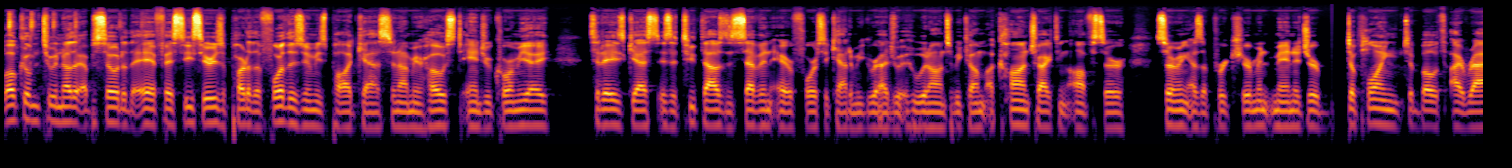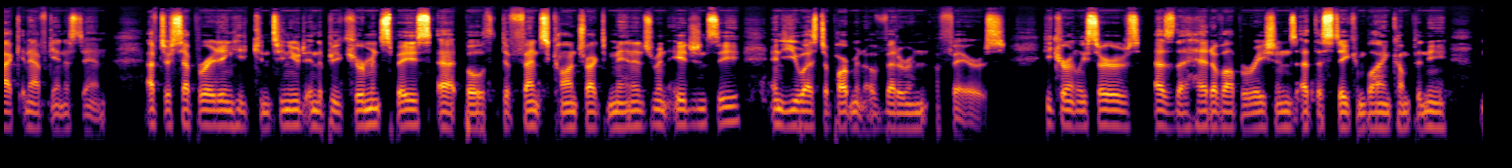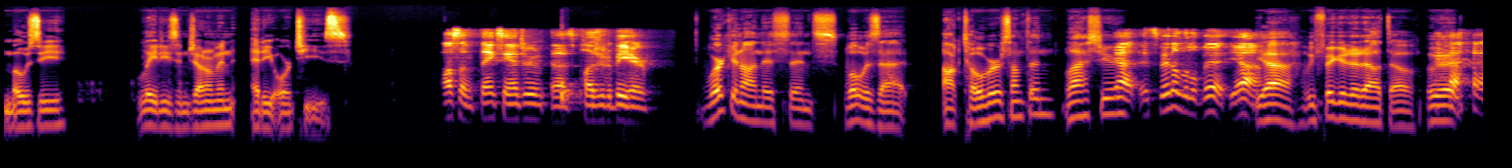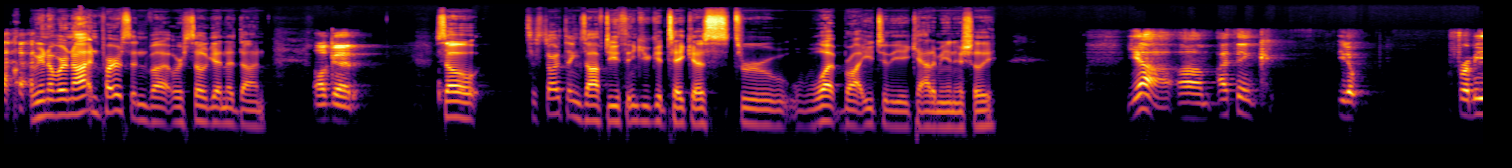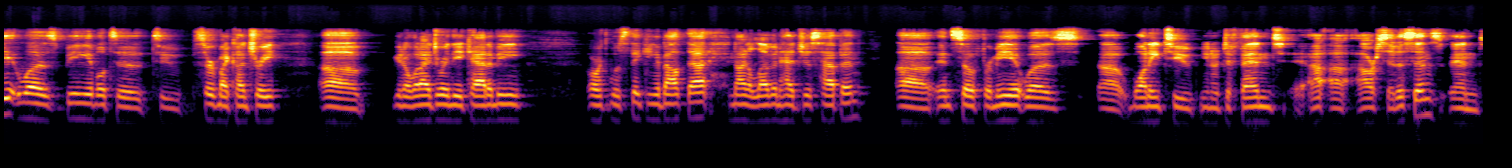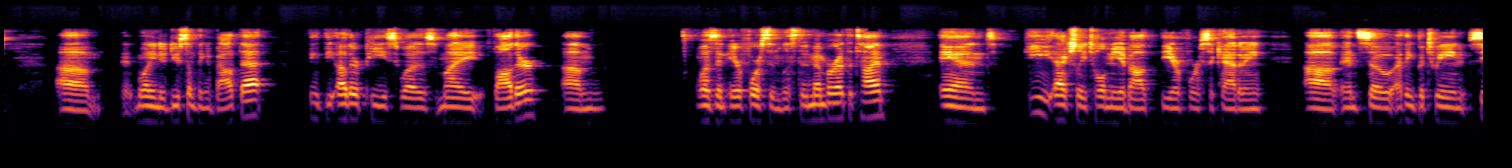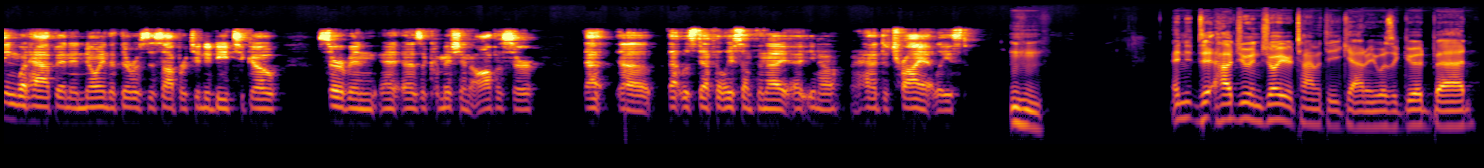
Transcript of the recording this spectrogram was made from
Welcome to another episode of the AFSC series, a part of the For the Zoomies podcast, and I'm your host, Andrew Cormier. Today's guest is a 2007 Air Force Academy graduate who went on to become a contracting officer, serving as a procurement manager, deploying to both Iraq and Afghanistan. After separating, he continued in the procurement space at both Defense Contract Management Agency and U.S. Department of Veteran Affairs. He currently serves as the head of operations at the state compliant company Mosey. Ladies and gentlemen, Eddie Ortiz. Awesome. Thanks, Andrew. Uh, it's a pleasure to be here. Working on this since what was that? October or something last year? Yeah, it's been a little bit. Yeah. Yeah, we figured it out though. We're, you know, we're not in person, but we're still getting it done. All good. So, to start things off, do you think you could take us through what brought you to the academy initially? Yeah, um, I think you know, for me, it was being able to to serve my country. Uh, you know, when I joined the academy or was thinking about that, 9/11 had just happened, uh, and so for me, it was uh, wanting to you know defend uh, uh, our citizens and um, wanting to do something about that. I think the other piece was my father um, was an Air Force enlisted member at the time, and he actually told me about the Air Force Academy. Uh, and so I think between seeing what happened and knowing that there was this opportunity to go serve in as a commissioned officer, that uh, that was definitely something I you know had to try at least. Mm-hmm. And did, how'd you enjoy your time at the academy? Was it good, bad?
